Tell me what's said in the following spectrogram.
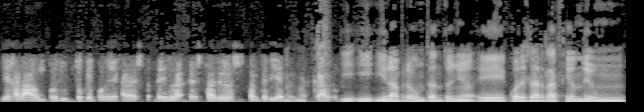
llegar a un producto que puede llegar a estar en las estanterías del mercado. Y, una pregunta, Antonio, eh, ¿cuál es la relación de un,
